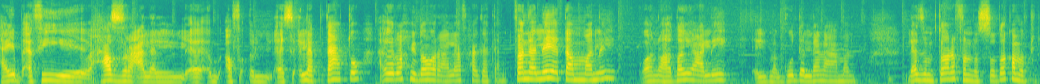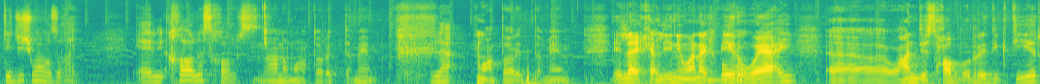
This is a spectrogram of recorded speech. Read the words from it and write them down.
هيبقى في حظر على الأسئلة بتاعته هيروح يدور عليها في حاجة تانية. فأنا ليه؟ طب ما ليه؟ وأنا هضيع ليه المجهود اللي أنا عملته؟ لازم تعرف إن الصداقة ما بتبتديش وهو صغير. خالص خالص. أنا معترض تماما. لا. معترض تماما. إيه اللي هيخليني وأنا كبير واعي؟ آه وعندي صحاب اوريدي كتير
